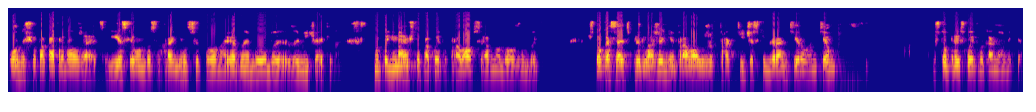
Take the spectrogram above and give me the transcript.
он еще пока продолжается. Если он бы сохранился, то, наверное, было бы замечательно. Мы понимаем, что какой-то провал все равно должен быть. Что касается предложения, провал уже практически гарантирован тем, что происходит в экономике.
